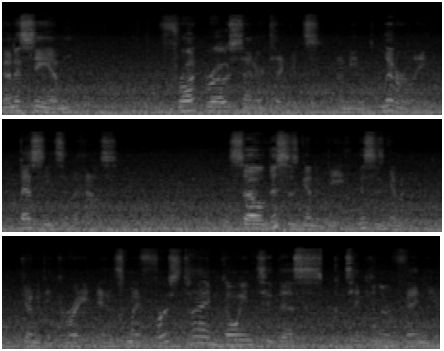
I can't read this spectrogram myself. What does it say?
gonna see them front row center tickets. I mean, literally, best seats in the house. So this is gonna be this is gonna gonna be great, and it's my first time going to this particular venue.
